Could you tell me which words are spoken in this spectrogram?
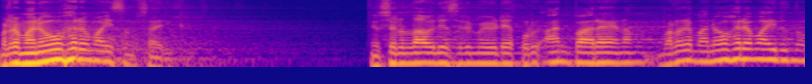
വളരെ മനോഹരമായി സംസാരിക്കും. സല്ലല്ലാഹു അലൈഹി സ്വലമയുടെ ഖുർആൻ പാരായണം വളരെ മനോഹരമായിരുന്നു.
